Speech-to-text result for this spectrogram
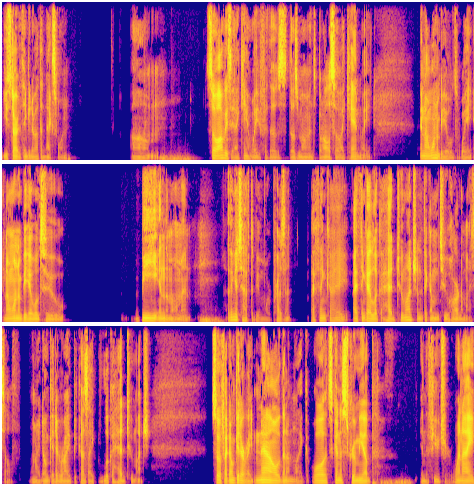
you start thinking about the next one. Um, so obviously, I can't wait for those those moments, but also I can wait, and I want to be able to wait, and I want to be able to be in the moment. I think I just have to be more present. I think I I think I look ahead too much, and I think I'm too hard on myself when I don't get it right because I look ahead too much. So if I don't get it right now, then I'm like, well, it's going to screw me up in the future when I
